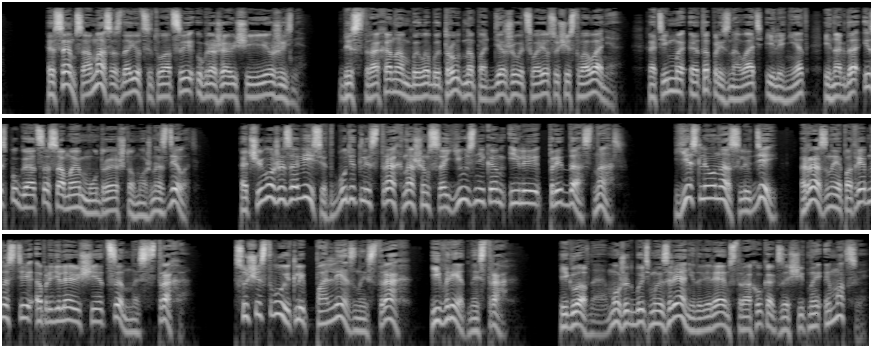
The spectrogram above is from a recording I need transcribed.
СМ сама создает ситуации, угрожающие ее жизни. Без страха нам было бы трудно поддерживать свое существование. Хотим мы это признавать или нет, иногда испугаться самое мудрое, что можно сделать. От чего же зависит, будет ли страх нашим союзником или предаст нас? Есть ли у нас, людей, разные потребности, определяющие ценность страха? Существует ли полезный страх и вредный страх? И главное, может быть, мы зря не доверяем страху как защитной эмоции?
